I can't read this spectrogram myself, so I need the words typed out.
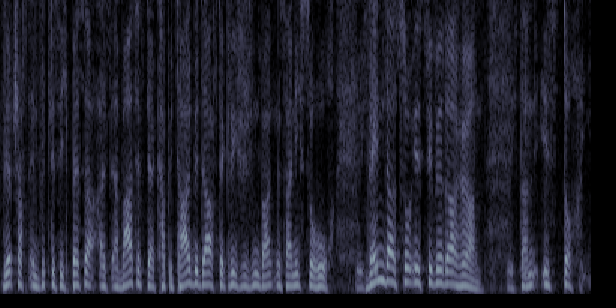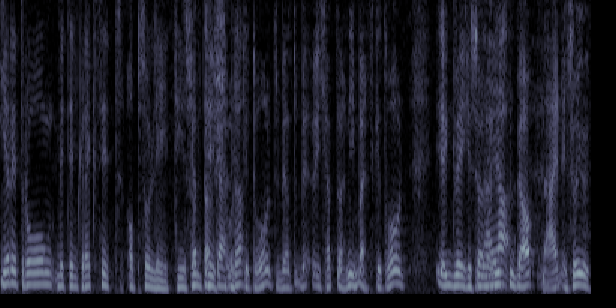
Wirtschaft entwickle sich besser als erwartet. Der Kapitalbedarf der griechischen Banken sei nicht so hoch. Richtig. Wenn das so ist, wie wir da hören, Richtig. dann ist doch Ihre Drohung mit dem Grexit obsolet. Die ist ich habe doch gar nicht gedroht. Ich habe doch niemals gedroht. Irgendwelche Journalisten naja. behaupten, nein, Entschuldigung,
